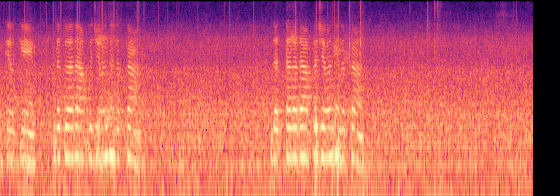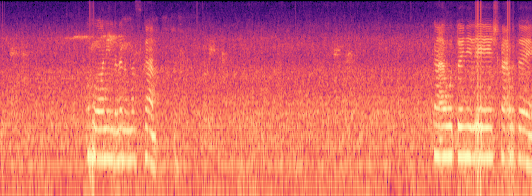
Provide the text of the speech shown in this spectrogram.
ओके ओके. दत्तू दादा आपलं जेवण झालं का? दत्ता दादा आपलं जेवण झालं का? हो अनिल दादा नमस्कार. काय होतंय निलेश? काय होतंय?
